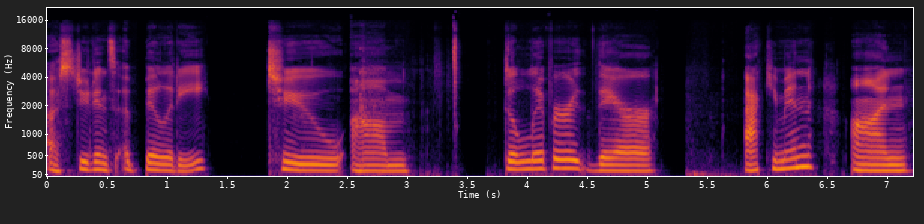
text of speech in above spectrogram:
a student's ability to um, deliver their acumen on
